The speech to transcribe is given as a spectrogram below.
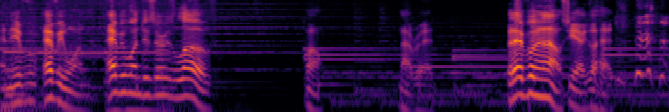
and ev- everyone, everyone deserves love. Well, not red, but everyone else. Yeah, go ahead.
